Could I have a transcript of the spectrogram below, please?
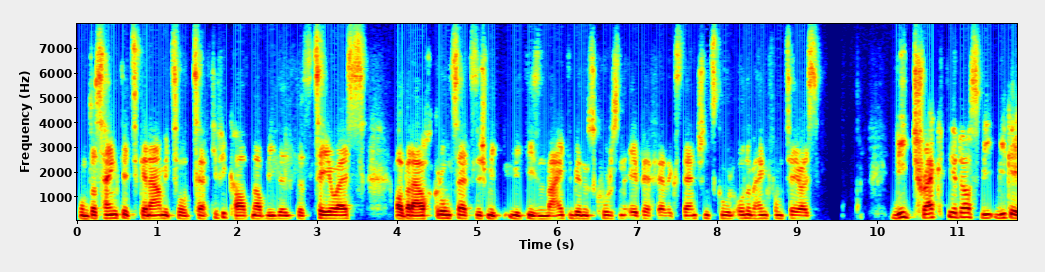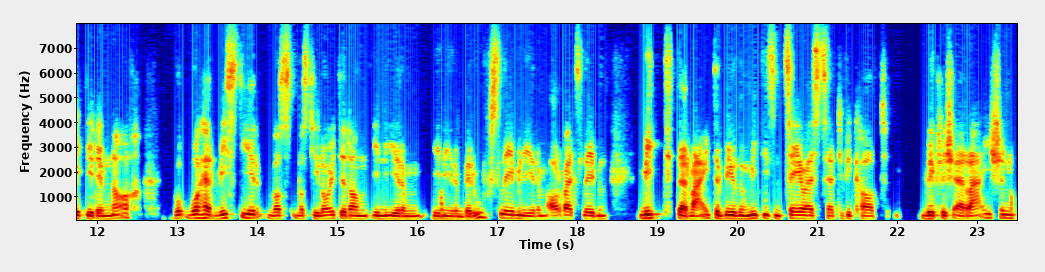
Und das hängt jetzt genau mit so Zertifikaten ab, wie das COS, aber auch grundsätzlich mit, mit diesen Weiterbildungskursen, EPFL Extension School, unabhängig vom COS. Wie trackt ihr das? Wie, wie geht ihr dem nach? Wo, woher wisst ihr, was, was die Leute dann in ihrem, in ihrem Berufsleben, in ihrem Arbeitsleben mit der Weiterbildung, mit diesem COS-Zertifikat wirklich erreichen?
